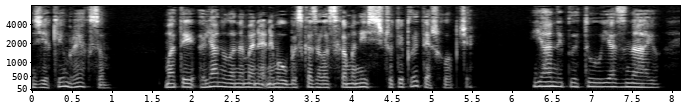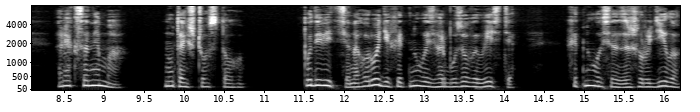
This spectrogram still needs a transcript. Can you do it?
З яким Рексом? Мати глянула на мене, немов би сказала, схаменись, що ти плетеш, хлопче. Я не плету, я знаю. Рекса нема. Ну, та й що з того? Подивіться, на городі хитнулось гарбузове листя, хитнулося, зашуруділо,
